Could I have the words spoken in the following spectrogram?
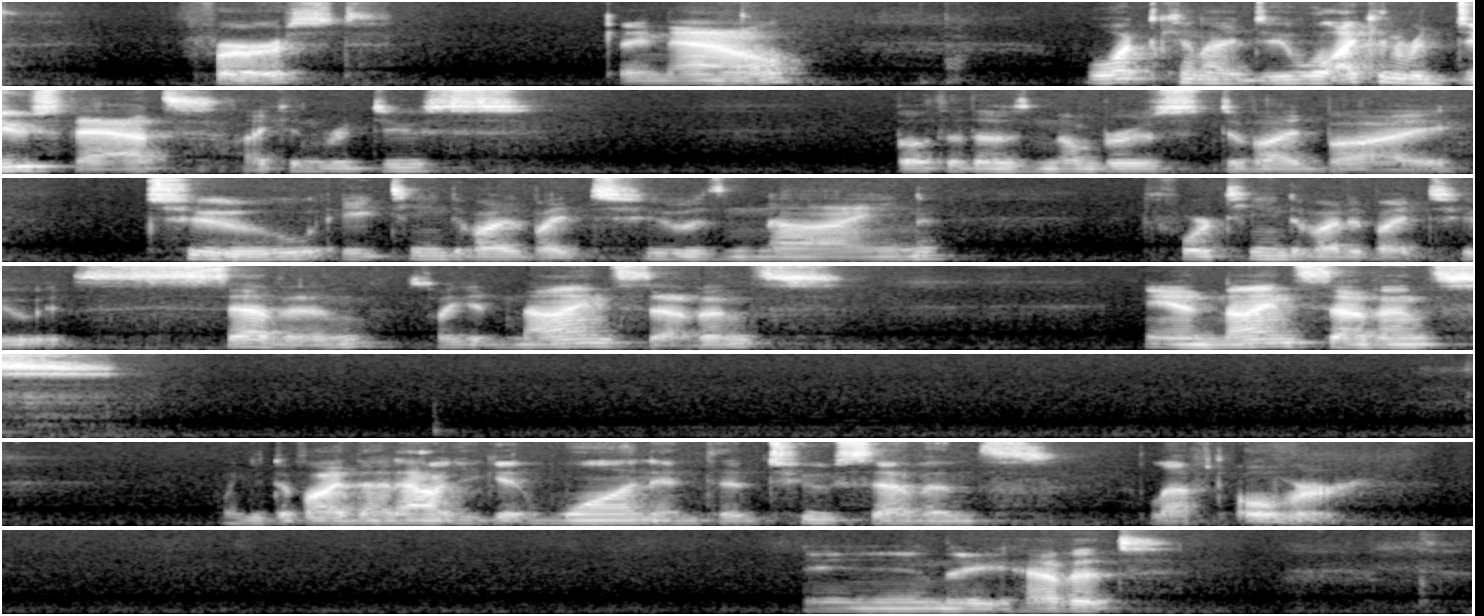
first. Okay, now what can I do? Well, I can reduce that. I can reduce both of those numbers divide by 2. 18 divided by 2 is 9. 14 divided by 2 is 7. So I get 9 sevenths. And 9 sevenths when you divide that out, you get 1 and then 2 sevenths left over. And there you have it.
